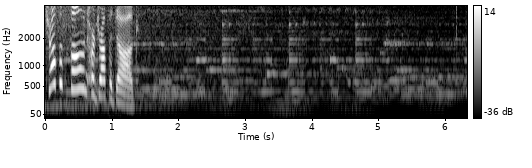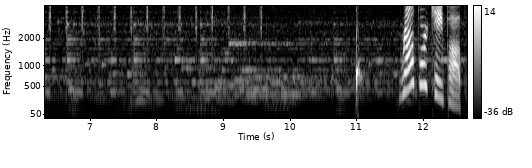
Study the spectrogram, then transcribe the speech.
Drop a phone or drop a dog? rap or K-pop?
